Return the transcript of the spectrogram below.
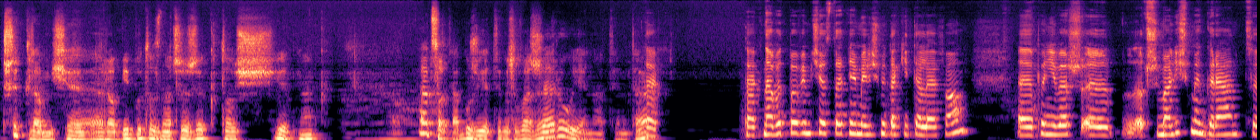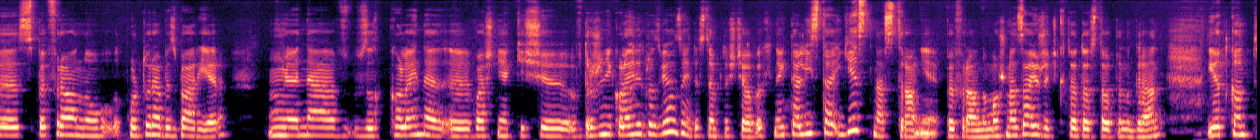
przykro mi się robi, bo to znaczy, że ktoś jednak A co ta użyje tego słowa? Żeruje na tym, tak? Tak. Tak, nawet powiem Ci, ostatnio mieliśmy taki telefon, e, ponieważ e, otrzymaliśmy grant e, z Pefronu Kultura bez barier na kolejne właśnie jakieś wdrożenie kolejnych rozwiązań dostępnościowych. No i ta lista jest na stronie Pefronu. Można zajrzeć, kto dostał ten grant. I odkąd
